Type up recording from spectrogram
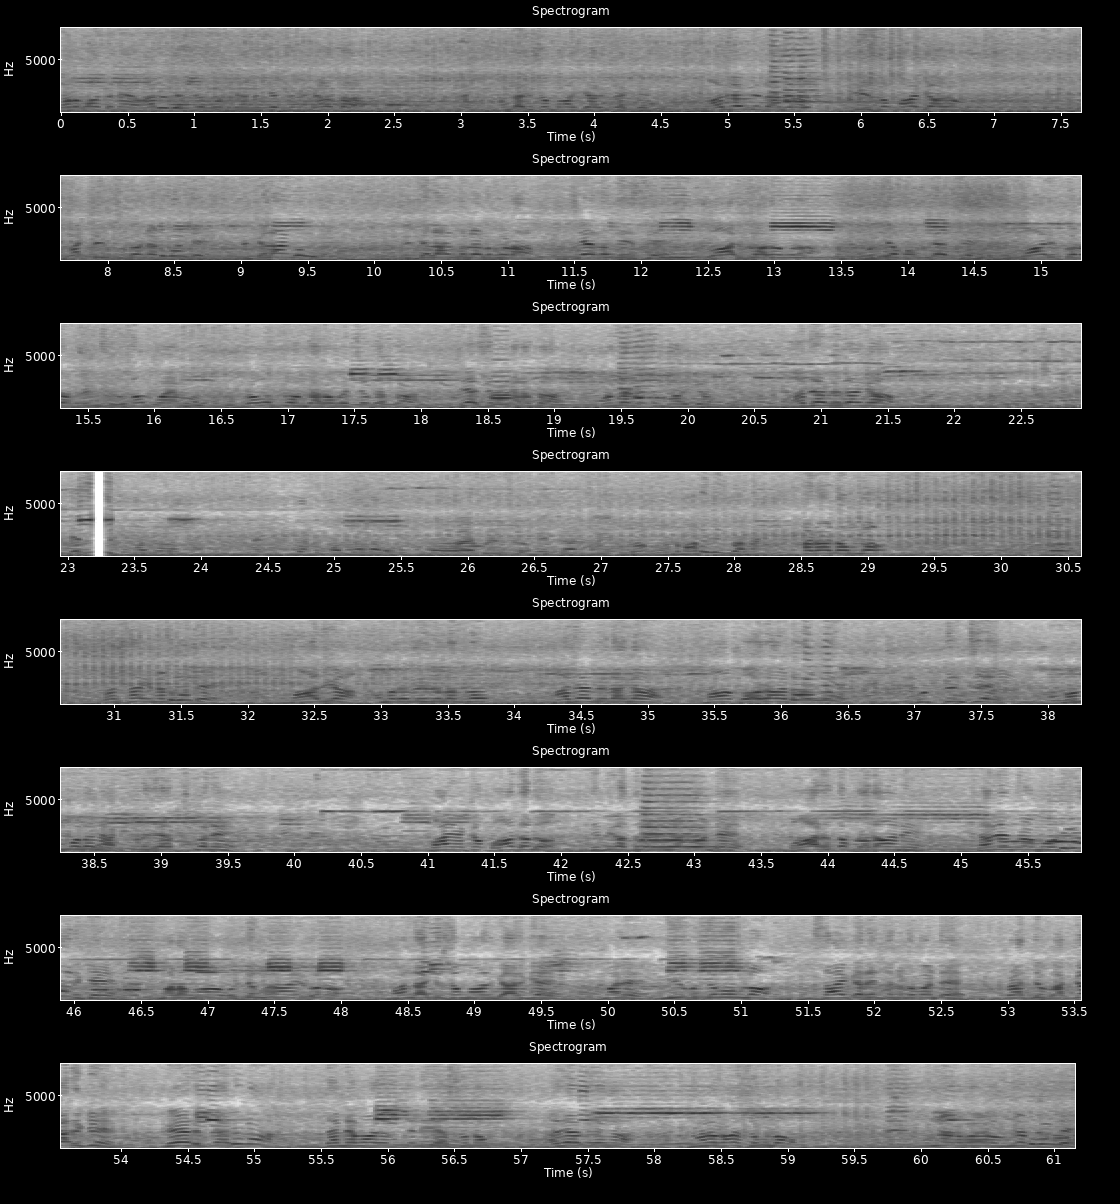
తర్వాతనే ఆరోగ్య పథకాన్ని చెప్పిన ఘనత అందరి సమాజానికి దక్కింది. అదేవిధంగా ఈ సమాజం పట్టించుకున్నటువంటి వికలాంగులు వికలాంగులను కూడా చేరదీసి వారి ద్వారా కూడా ఉద్యమం చేసి వారికి కూడా పెన్షన్ సదుపాయం ప్రభుత్వం ద్వారా వచ్చేదట చేసిన ఘనత అందరి సమాజానికి అదేవిధంగా రెండు మాటలు చెప్తాను? పోరాటంలో కొనసాగినటువంటి మాదిగా అమరవీరులకు అదేవిధంగా మా పోరాటాన్ని గుర్తించి మమ్మల్ని అక్కడ చేర్చుకొని మా యొక్క బాధలు స్థితిగతులు ఉన్నటువంటి భారత ప్రధాని నరేంద్ర మోడీ గారికి మన మా ఉద్యమ నాయకుడు మందాజీ సమాజ్ గారికి మరి ఈ ఉద్యమంలో సహకరించినటువంటి ప్రతి ఒక్కరికి పేరు పేరున ధన్యవాదాలు తెలియజేస్తున్నాం. అదేవిధంగా మన రాష్ట్రంలో ఉన్న ఉన్నటువంటి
